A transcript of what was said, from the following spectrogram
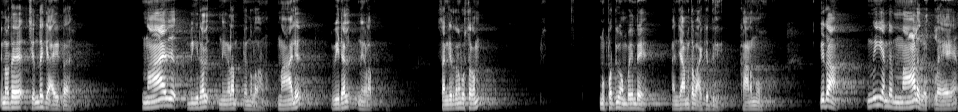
ഇന്നത്തെ ചിന്തയ്ക്കായിട്ട് നാല് വിരൽ നീളം എന്നുള്ളതാണ്. നാല് വിരൽ നീളം. സങ്കീർത്തന പുസ്തകം മുപ്പത്തി ഒമ്പതിന്റെ അഞ്ചാമത്തെ വാക്യത്തിൽ കാണുന്നു. ഇതാ നീ എന്റെ നാളുകളെ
